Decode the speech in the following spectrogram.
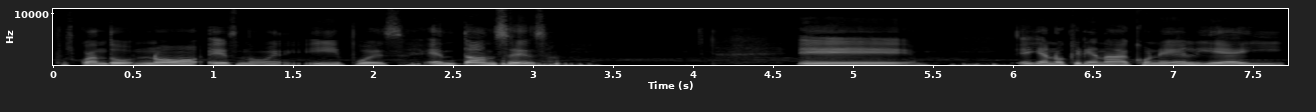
pues cuando no es no. Y pues entonces, eh, ella no quería nada con él y ahí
